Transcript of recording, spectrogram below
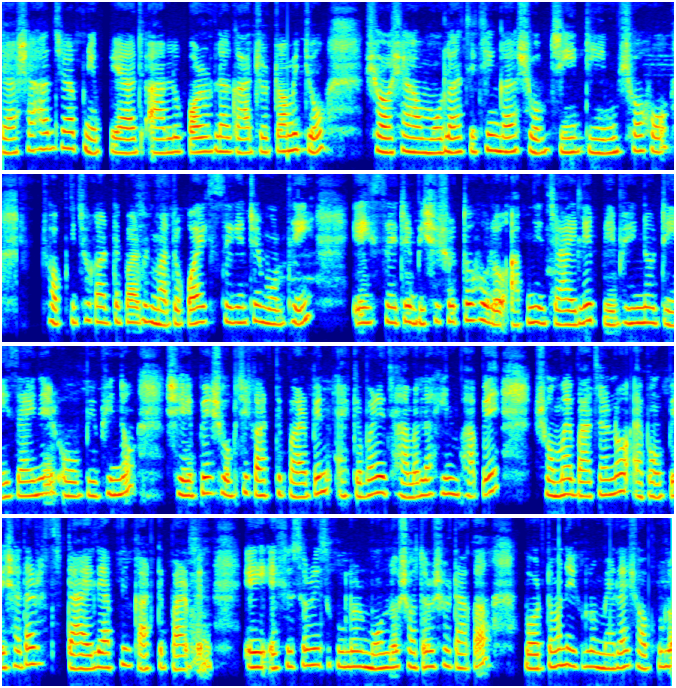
যার সাহায্যে আপনি পেঁয়াজ, আলু, করলা, গাজর, টমেটো, শসা, মূলা, চিচিঙ্গা, সবজি, ডিম সহ সবকিছু কাটতে পারবেন। মাত্র কয়েক সেকেন্ডের মধ্যেই এই সেটের বিশেষত্ব হলো, আপনি চাইলে বিভিন্ন ডিজাইনের ও বিভিন্ন শেপের সবজি কাটতে পারবেন। একেবারে ঝামেলাহীনভাবে সময় বাঁচানো এবং পেশাদার স্টাইলে আপনি কাটতে পারবেন। এই গুলোর মূল্য সতেরোশো টাকা। বর্তমানে এগুলো মেলায় সবগুলো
